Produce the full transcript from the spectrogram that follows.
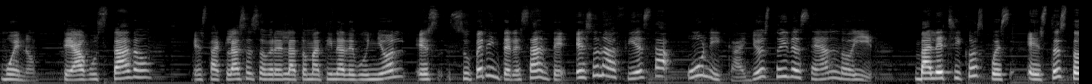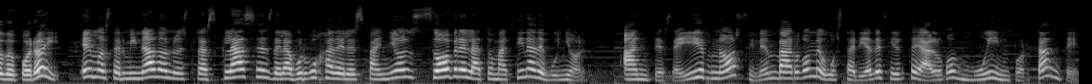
Bueno, ¿te ha gustado? Esta clase sobre la tomatina de Buñol es súper interesante, es una fiesta única, yo estoy deseando ir. Vale chicos, pues esto es todo por hoy. Hemos terminado nuestras clases de la burbuja del español sobre la tomatina de buñol. Antes de irnos, sin embargo, me gustaría decirte algo muy importante.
